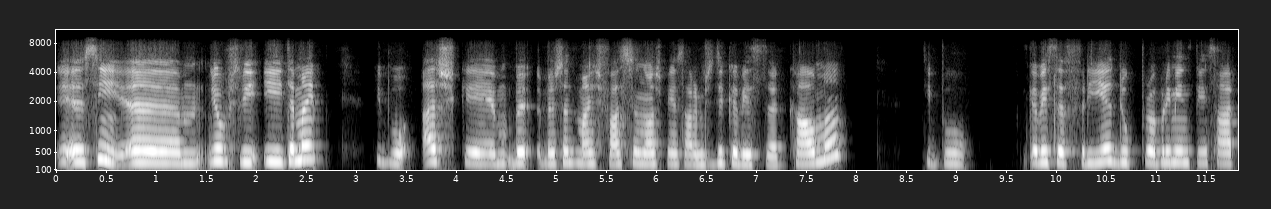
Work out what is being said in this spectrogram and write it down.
eh, sim, eu percebi. E também, tipo, acho que é ba- bastante mais fácil nós pensarmos de cabeça calma, tipo, cabeça fria, do que propriamente pensar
